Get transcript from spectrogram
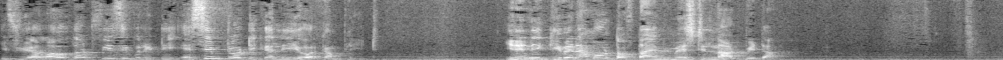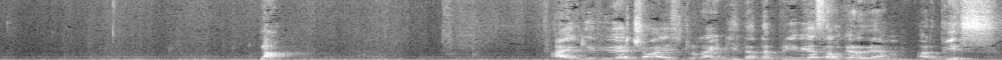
If you allow that feasibility, asymptotically you are complete. In any given amount of time, you may still not be done. Now, I give you a choice to write either the previous algorithm or this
